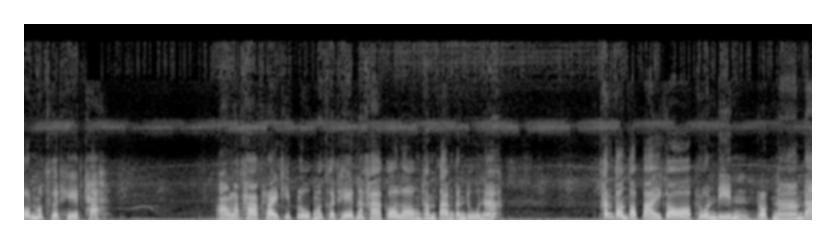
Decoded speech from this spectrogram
ต้นมะเขือเทศค่ะ เอาละค่ะ ใครที่ปลูกมะเขือเทศนะคะ ก็ลองทำตามกันดูนะ ขั้นตอนต่อไปก็พรวนดินรดน้ำได้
